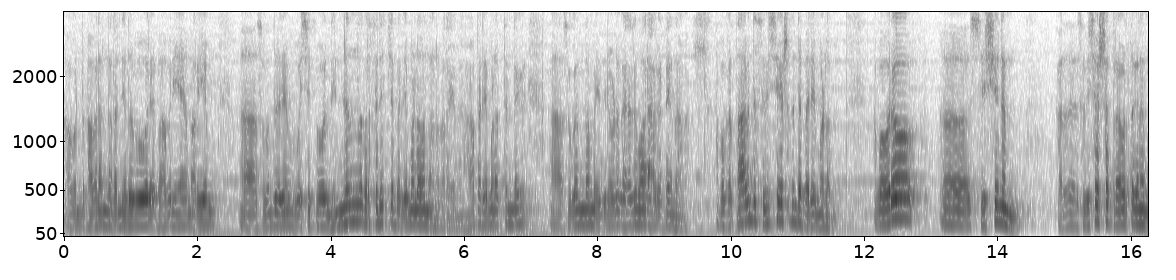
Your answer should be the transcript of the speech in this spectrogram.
അതുകൊണ്ട് ഭവനം നിറഞ്ഞതുപോലെ ഭാവനയായ മറിയം സുഗന്ധദ്രവ്യം പൂശിപ്പോൾ നിന്നിൽ നിന്ന് പ്രസരിച്ച പരിമളമെന്നാണ് പറയുന്നത്. ആ പരിമളത്തിന്റെ സുഗന്ധം ഇതിനോട് കലരുമാറാകട്ടെ എന്നാണ്. അപ്പോൾ കർത്താവിന്റെ സുവിശേഷത്തിന്റെ പരിമളം അപ്പോൾ ഓരോ ശിഷ്യനും സുവിശേഷ പ്രവർത്തകനും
